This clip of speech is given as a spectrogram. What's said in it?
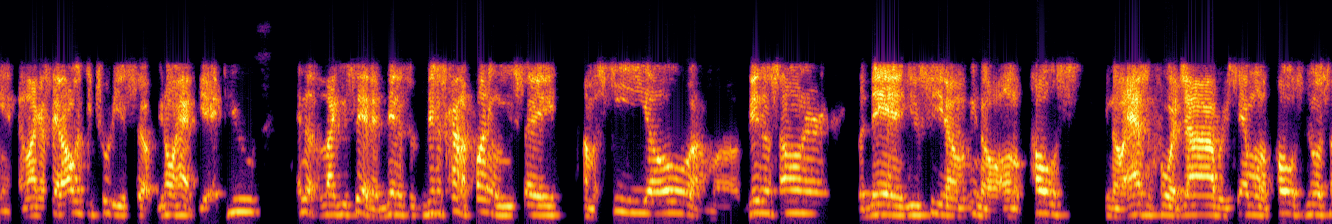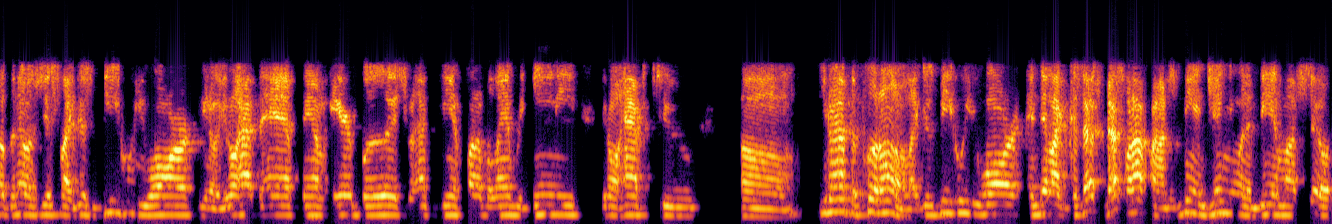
in. And like I said, always be true to yourself. You don't have, to. if you, and uh, like you said, and then it's, then it's kind of funny when you say, I'm a CEO, I'm a business owner, but then you see them, you know, on a post, you know, asking for a job, or you see them on a post doing something else, just like just be who you are. You know, you don't have to have them earbuds, you don't have to be in front of a Lamborghini, you don't have to, um, you don't have to put on, like just be who you are, and then like, cause that's that's what I found, just being genuine and being myself,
